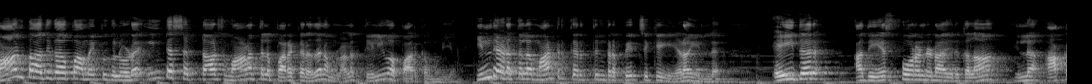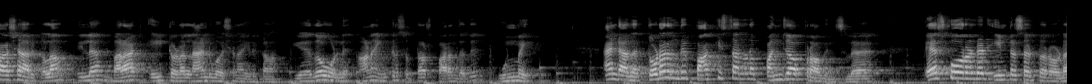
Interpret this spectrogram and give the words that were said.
வான் பாதுகாப்பு அமைப்புகளோட இன்டர்செப்டார்ஸ் வானத்தில் பறக்கிறத நம்மளால் தெளிவாக பார்க்க முடியும். இந்த இடத்துல மாற்று கருத்துன்ற பேச்சுக்கு இடம் இல்லை. எய்தர் அது எஸ் ஃபோர் ஹண்ட்ரடாக இருக்கலாம் இல்லை ஆகாஷாக இருக்கலாம் இல்லை பராக் எயிட்டோட லேண்ட் வெர்ஷனாக இருக்கலாம். ஏதோ ஒன்று ஆனால் இன்டர்செப்டார்ஸ் பறந்தது உண்மை. அண்ட் அதை தொடர்ந்து பாகிஸ்தானோட பஞ்சாப் ப்ராவின்ஸில் எஸ் ஃபோர் ஹண்ட்ரட் இன்டர்செப்டரோட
